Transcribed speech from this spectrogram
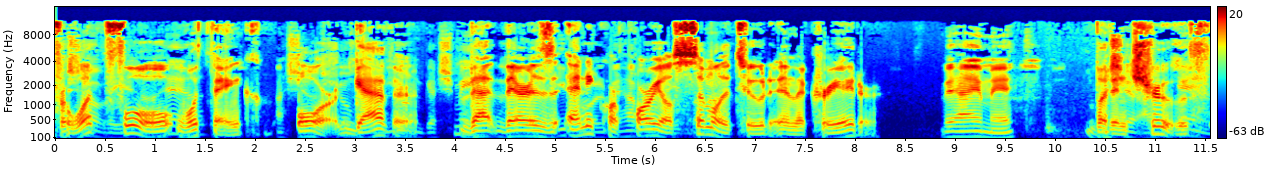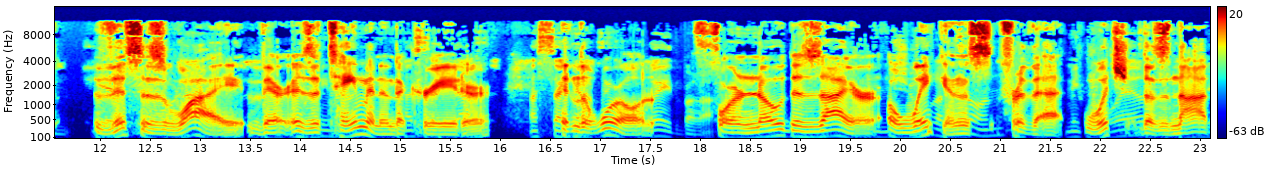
For what fool would think or gather that there is any corporeal similitude in the Creator? But in truth, this is why there is attainment in the Creator in the world, for no desire awakens for that which does not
